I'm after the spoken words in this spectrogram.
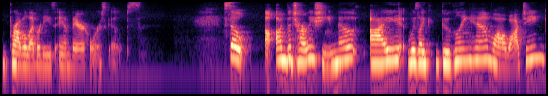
Bravo celebrities and their horoscopes. So, uh, on the Charlie Sheen note, I was like Googling him while watching.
